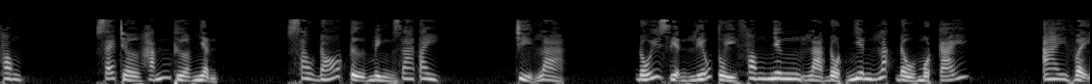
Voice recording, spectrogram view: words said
phong. sẽ chờ hắn thừa nhận. sau đó tự mình ra tay. chỉ là, đối diện l i ễ u tùy phong nhưng là đột nhiên lắc đầu một cái. ai vậy,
